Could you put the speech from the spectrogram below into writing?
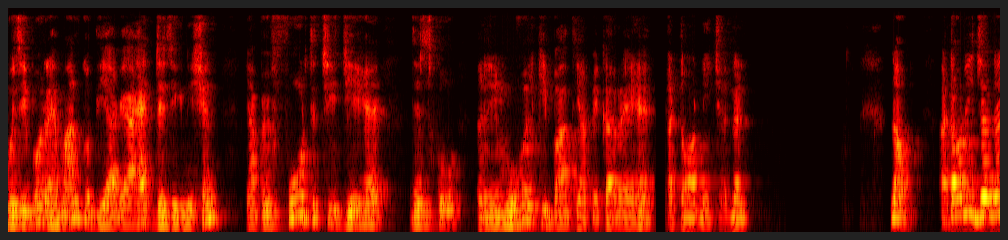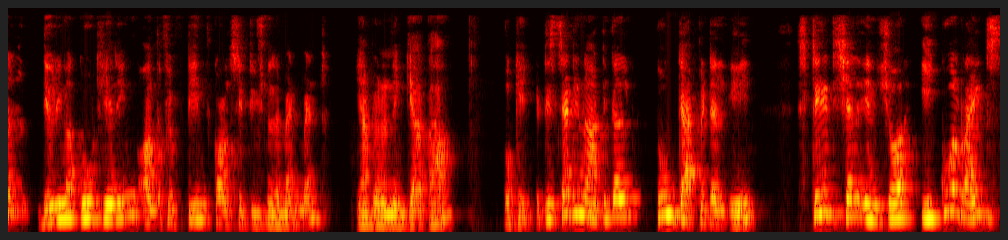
मुजीबुर रहमान को दिया गया है डेजिग्नेशन यहाँ पे फोर्थ चीज़ ये है जिसको रिमूवल की बात यहाँ पे कर रहे हैं attorney general now attorney general during a court hearing on the 15th constitutional amendment यहाँ पे उन्होंने क्या कहा? Okay it is set in article two capital A state shall ensure equal rights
